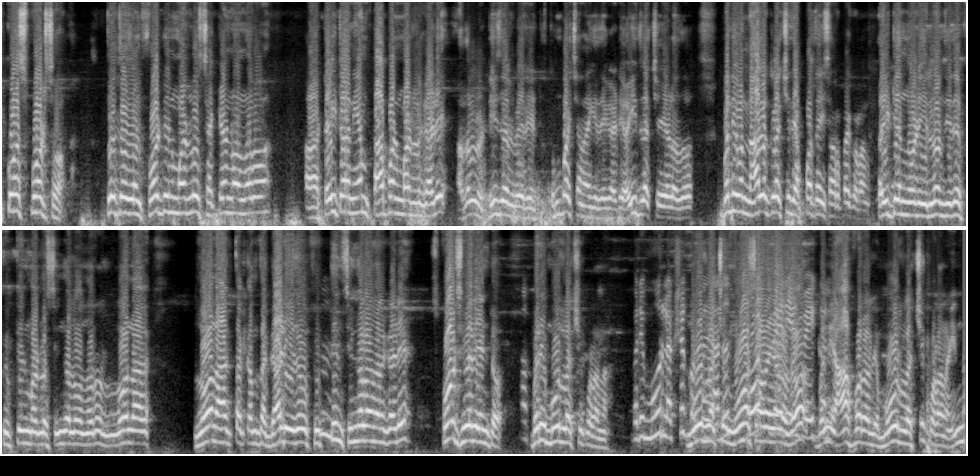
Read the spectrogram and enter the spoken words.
Eco sports two thousand fourteen model second owner titanium top end model ಗಾಡಿ. ಅದರಲ್ಲೂ ಡೀಸೆಲ್ ವೇರಿಯಂಟ್ ತುಂಬ ಚೆನ್ನಾಗಿದೆ ಗಾಡಿ. ಐದು ಲಕ್ಷ ಹೇಳೋದು. ಬನ್ನಿ ಒಂದು ನಾಲ್ಕು ಲಕ್ಷದ ಎಪ್ಪತ್ತೈದು ಸಾವಿರ ರೂಪಾಯಿ ಕೊಡೋಣ. ಐಟೆನ್ ನೋಡಿ ಇಲ್ಲೊಂದು ಇದೆ ಫಿಫ್ಟೀನ್ ಮಾಡಲು ಸಿಂಗಲ್ ಓನರು ಲೋನ್ ಲೋನ್ ಆಗ್ತಕ್ಕಂಥ ಗಾಡಿ ಇದು. ಫಿಫ್ಟೀನ್ ಸಿಂಗಲ್ ಓನರ್ ಗಾಡಿ ಸ್ಪೋರ್ಟ್ಸ್ ವೇರಿಯಂಟು ಬರೀ ಮೂರು ಲಕ್ಷ ಕೊಡೋಣ. ಬರೀ ಮೂರ್ ಲಕ್ಷ ಮೂರ್ ಲಕ್ಷ ಮೂವತ್ ಸಾವಿರ ಹೇಳೋದು. ಬನ್ನಿ ಆಫರ್ ಅಲ್ಲಿ ಮೂರ್ ಲಕ್ಷ ಕೊಡೋಣ. ಇನ್ನ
